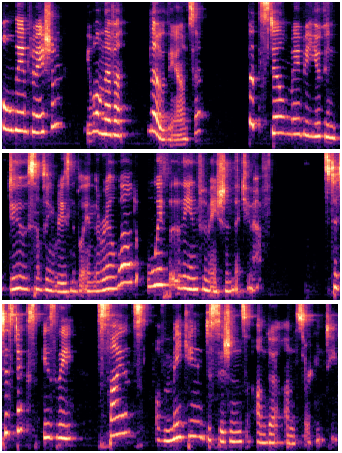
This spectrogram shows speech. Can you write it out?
all the information, you will never know the answer. But still, maybe you can do something reasonable in the real world with the information that you have. Statistics is the science of making decisions under uncertainty.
